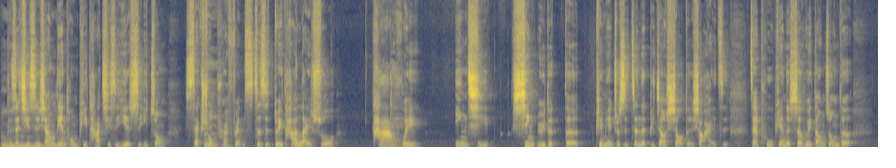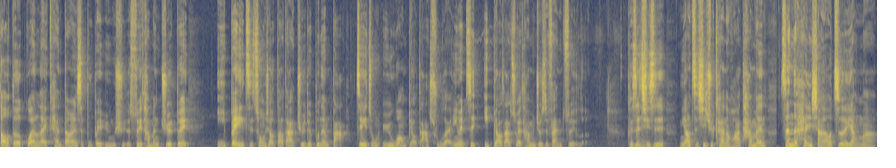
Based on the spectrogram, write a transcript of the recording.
嗯嗯、可是其实像恋童癖，它其实也是一种 sexual preference，、嗯、这是对他来说，他会引起性欲的的，偏偏就是真的比较小的小孩子，在普遍的社会当中的道德观来看，当然是不被允许的，所以他们绝对。一辈子从小到大绝对不能把这种欲望表达出来，因为这一表达出来，他们就是犯罪了。可是其实你要仔细去看的话，他们真的很想要这样吗？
